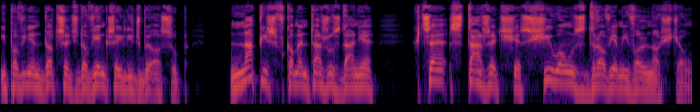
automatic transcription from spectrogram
i powinien dotrzeć do większej liczby osób. Napisz w komentarzu zdanie Chcę starzeć się z siłą, zdrowiem i wolnością.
